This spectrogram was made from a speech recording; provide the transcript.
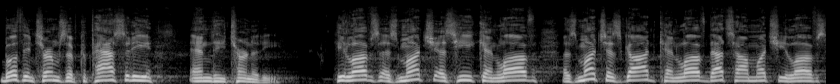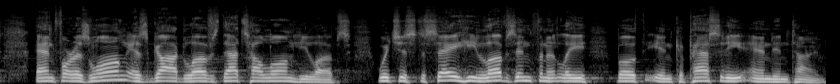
both in terms of capacity and eternity. He loves as much as he can love, as much as God can love, that's how much he loves. And for as long as God loves, that's how long he loves, which is to say, he loves infinitely, both in capacity and in time.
